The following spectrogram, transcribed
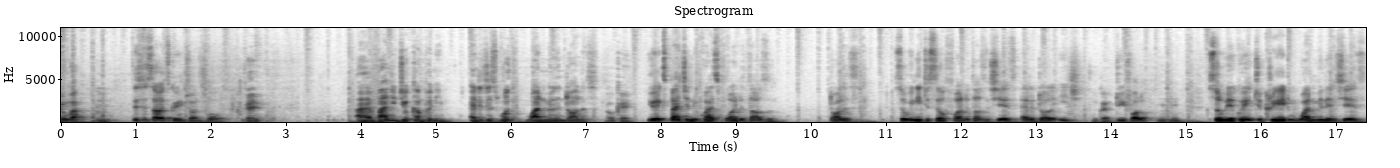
Shumba, hmm. this is how it's going to unfold. Okay. I have valued your company and it is worth $1 million. Okay. Your expansion requires $400,000. So we need to sell 400,000 shares at a dollar each. Okay. Do you follow? Mm-hmm. So we are going to create 1 million shares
